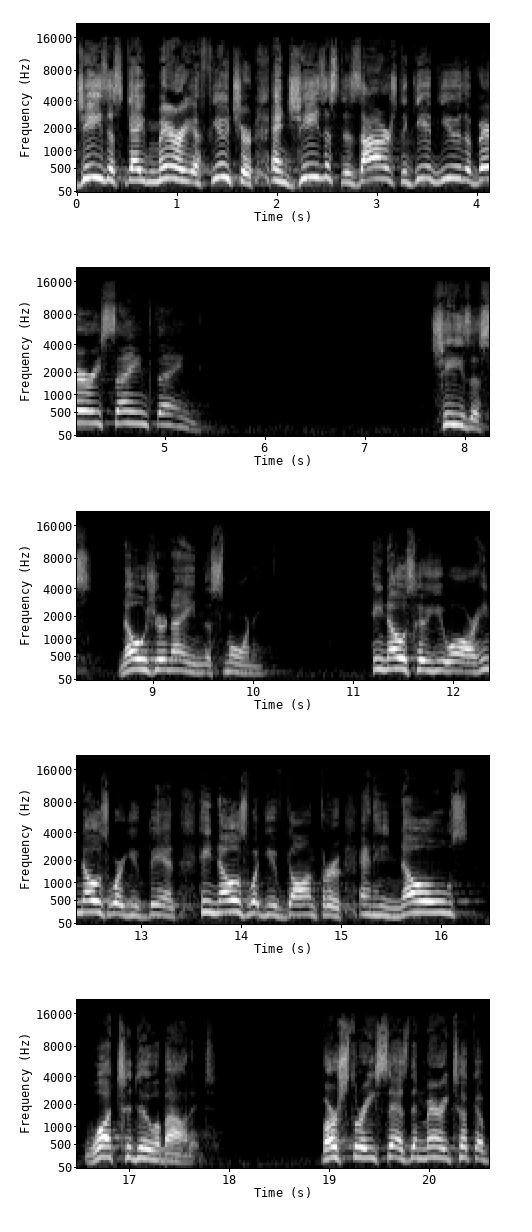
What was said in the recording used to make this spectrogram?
Jesus gave Mary a future. And Jesus desires to give you the very same thing. Jesus knows your name this morning. He knows who you are. He knows where you've been. He knows what you've gone through. And He knows what to do about it. Verse 3 says Then Mary took a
